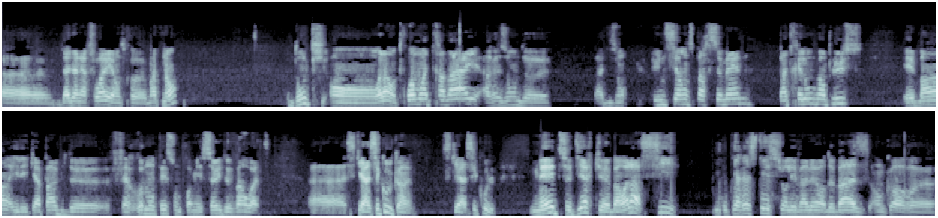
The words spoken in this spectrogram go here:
la dernière fois et entre maintenant. Donc, en, voilà, en trois mois de travail, à raison de, bah, disons, une séance par semaine, pas très longue en plus, eh ben, il est capable de faire remonter son premier seuil de 20 watts. Euh, ce qui est assez cool quand même. Ce qui est assez cool. Mais de se dire que, ben voilà, si il était resté sur les valeurs de base encore euh,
